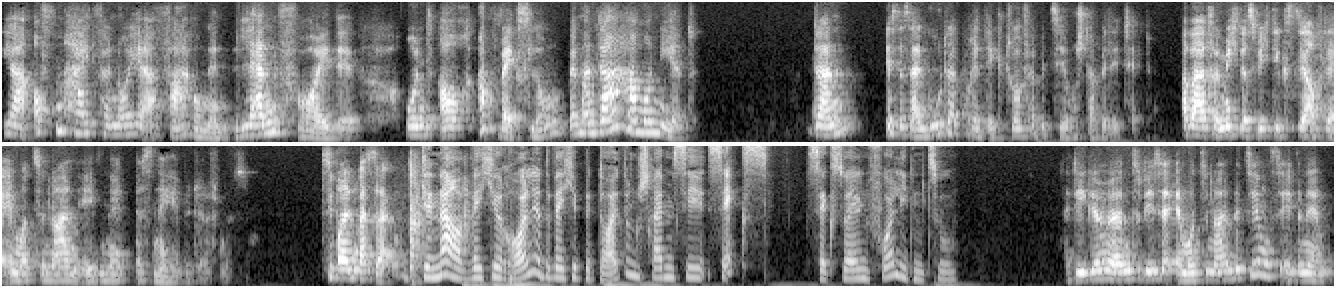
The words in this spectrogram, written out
ja, Offenheit für neue Erfahrungen, Lernfreude und auch Abwechslung, wenn man da harmoniert, dann ist es ein guter Prädiktor für Beziehungsstabilität. Aber für mich das Wichtigste auf der emotionalen Ebene das Nähebedürfnis. Sie wollen was sagen? Genau. Welche Rolle oder welche Bedeutung schreiben Sie Sex, sexuellen Vorlieben zu? Die gehören zu dieser emotionalen Beziehungsebene.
